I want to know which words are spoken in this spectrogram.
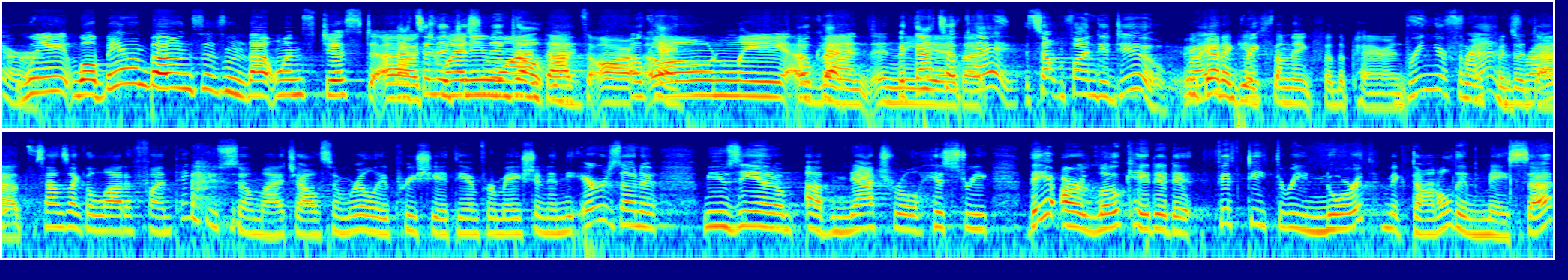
Or? We well, beer and bones isn't that one's just uh, that's an, 21. Just that's one. our okay. only okay. event in but the that's year. But that's okay. It's something fun to do. We got to give bring, something for the parents. Bring your friends, for the right? dads. Sounds like a lot of fun. Thank you so much, Allison. Really appreciate the information. And the Arizona Museum of Natural History, they are located at 53 North McDonald in Mesa.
